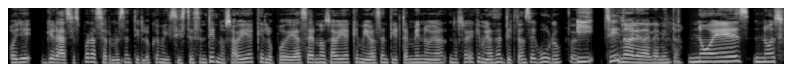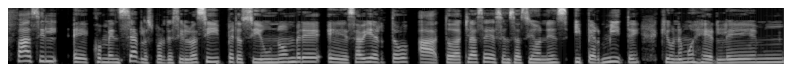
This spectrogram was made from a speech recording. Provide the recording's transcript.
oye, gracias por hacerme sentir lo que me hiciste sentir, no sabía que lo podía hacer, no sabía que me iba a sentir tan bien, no, iba- no sabía que me iba a sentir tan seguro. Pues, y sí, Dale, dale, Anita. no es, no es fácil eh, convencerlos, por decirlo así, pero si un hombre es abierto a toda clase de sensaciones y permite que una mujer le, mm,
